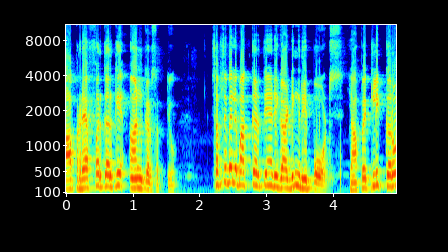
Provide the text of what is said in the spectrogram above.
आप रेफर करके अर्न कर सकते हो। सबसे पहले बात करते हैं रिगार्डिंग रिपोर्ट्स यहाँ पर क्लिक करो।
